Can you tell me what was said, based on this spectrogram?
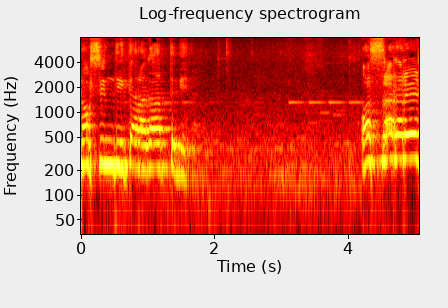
নরসিংদী কারাগার থেকে অস্ত্রাগারের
